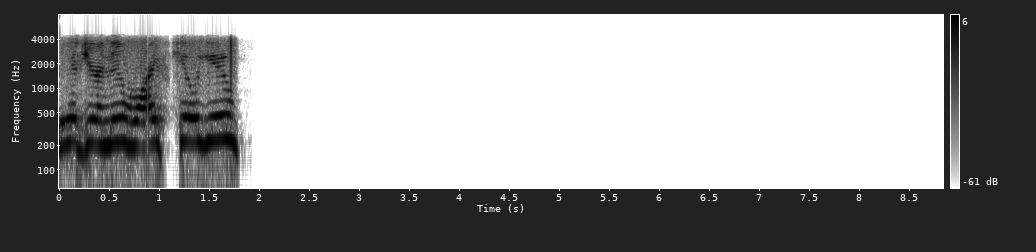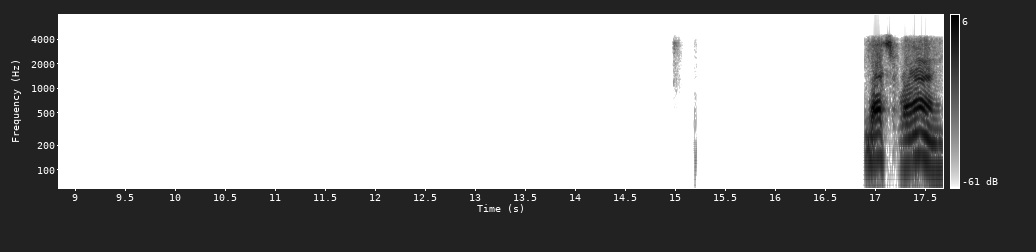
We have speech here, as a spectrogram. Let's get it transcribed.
Did your new wife kill you? Let's run.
